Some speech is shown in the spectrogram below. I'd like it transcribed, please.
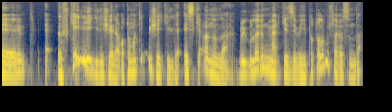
e, e, öfkeyle ilgili şeyler otomatik bir şekilde eski anılar, duyguların merkezi ve hipotalamus arasında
